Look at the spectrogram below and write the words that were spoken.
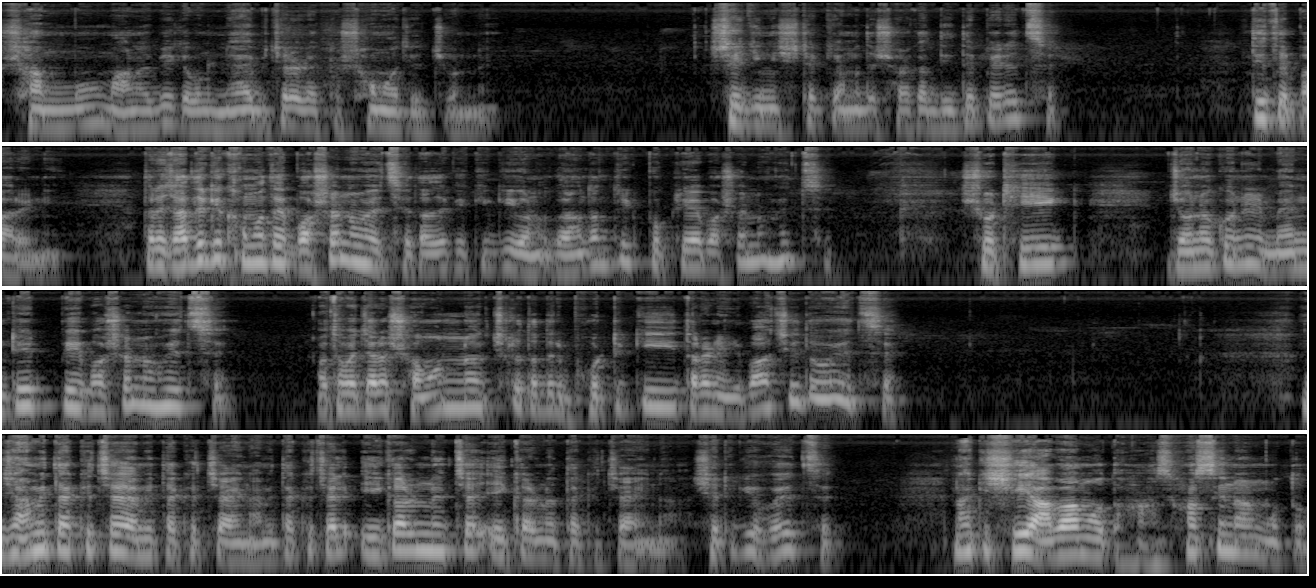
সাম্য, মানবিক এবং ন্যায় বিচারের একটা সমাজের জন্য। সেই জিনিসটা কি আমাদের সরকার দিতে পেরেছে? দিতে পারেনি। তাহলে যাদেরকে ক্ষমতায় বসানো হয়েছে, তাদেরকে কি কি গণ- গণতান্ত্রিক প্রক্রিয়ায় বসানো হয়েছে? সঠিক জনগণের ম্যান্ডেট পেয়ে বসানো হয়েছে? অথবা যারা সমন্বয়ক ছিল, তাদের ভোটে কি তারা নির্বাচিত হয়েছে? যে আমি তাকে চাই, আমি তাকে চাই না, আমি তাকে চাই এই কারণে চাই, এই কারণে তাকে চাই না। সেটা কি হয়েছে? নাকি সেই আবার মতো, হাস- হাসিনার মতো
